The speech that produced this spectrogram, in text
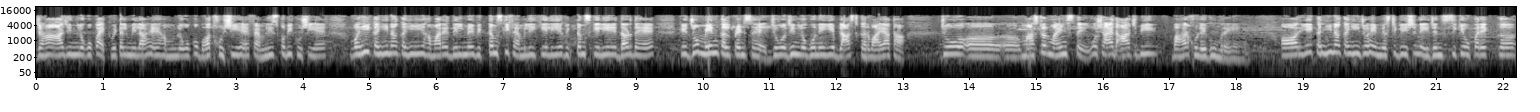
जहाँ आज इन लोगों का एक्विटल मिला है, हम लोगों को बहुत खुशी है फैमिलीज़ को भी खुशी है। वही कहीं ना कहीं हमारे दिल में विक्टम्स की फैमिली के लिए विक्टम्स के लिए ये दर्द है कि जो मेन कल्प्रेंट्स है, जो जिन लोगों ने ये ब्लास्ट करवाया था, जो मास्टर माइंड्स थे, वो शायद आज भी बाहर खुले घूम रहे हैं। और ये कहीं ना कहीं जो है इन्वेस्टिगेशन एजेंसी के ऊपर एक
